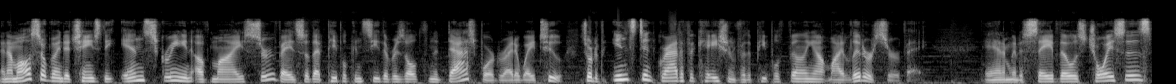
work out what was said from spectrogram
And I'm also going to change the end screen of my survey so that people can see the results in the dashboard right away, too. Sort of instant gratification for the people filling out my litter survey. And I'm going to save those choices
